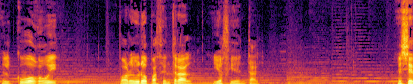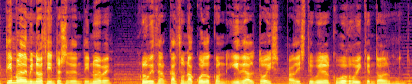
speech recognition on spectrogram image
el cubo Rubik por Europa central y occidental. En septiembre de 1979, Rubik alcanzó un acuerdo con Ideal Toys para distribuir el cubo Rubik en todo el mundo.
